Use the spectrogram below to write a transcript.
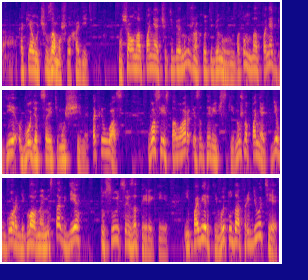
а, как я учу замуж выходить. Сначала надо понять, что тебе нужно, кто тебе нужен. Потом надо понять, где водятся эти мужчины. Так и у вас – у вас есть товар эзотерический. Нужно понять, где в городе главные места, где тусуются эзотерики. И поверьте, вы туда придете,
